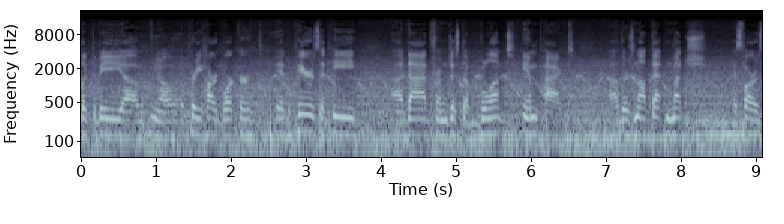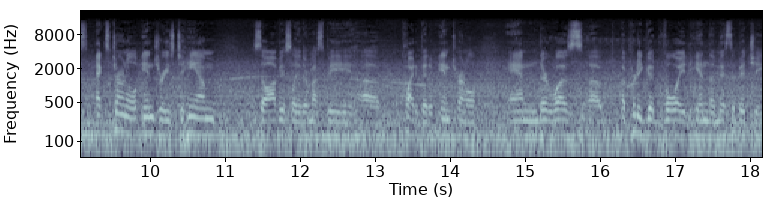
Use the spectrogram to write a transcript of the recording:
looked to be, um, you know, a pretty hard worker. It appears that he uh, died from just a blunt impact. Uh, there's not that much as far as external injuries to him, so obviously there must be uh, quite a bit of internal, and there was a, a pretty good void in the Mitsubishi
